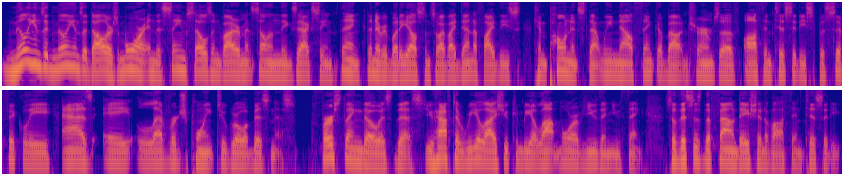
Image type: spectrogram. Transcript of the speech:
millions and millions of dollars more in the same sales environment selling the exact same thing than everybody else. And so I've identified these components that we now think about in terms of authenticity specifically as a leverage point to grow a business First thing, though, is this you have to realize you can be a lot more of you than you think. So, this is the foundation of authenticity.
